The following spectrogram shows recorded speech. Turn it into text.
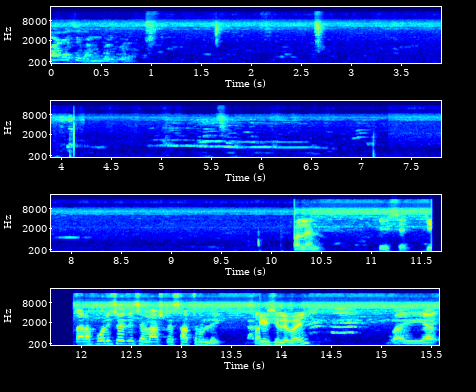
লাগাইছে গান করে বলেন কি হয়েছে? কি তারা পরিচয় দিচ্ছে লাস্টে ছাত্রলীগ। কি ছিল ভাই? বা ইয়া-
